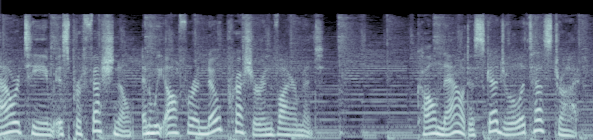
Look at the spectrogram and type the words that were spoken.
Our team is professional and we offer a no-pressure environment. Call now to schedule a test drive.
